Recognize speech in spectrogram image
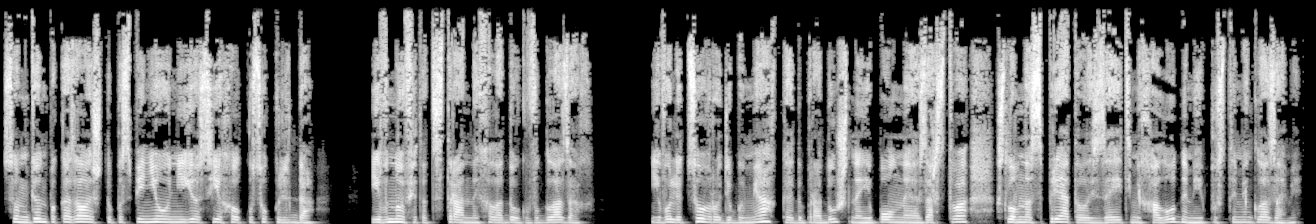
Сонгён показалось, что по спине у неё съехал кусок льда, и вновь этот странный холодок в глазах. Его лицо, вроде бы мягкое, добродушное и полное озорства, словно спряталось за этими холодными и пустыми глазами.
